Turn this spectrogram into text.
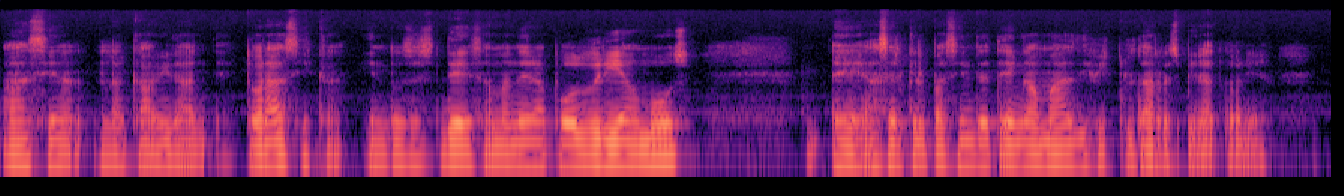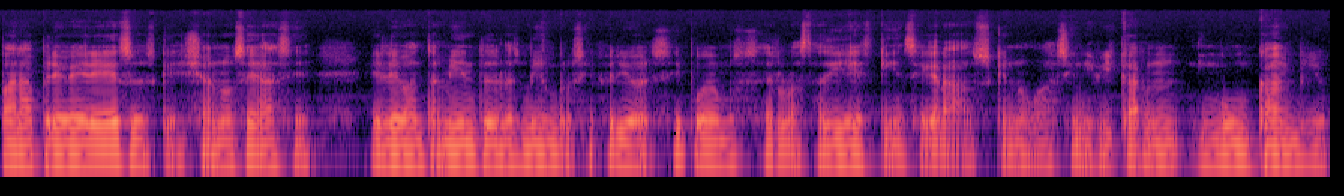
hacia la cavidad torácica y entonces de esa manera podríamos eh, hacer que el paciente tenga más dificultad respiratoria. Para prever eso es que ya no se hace el levantamiento de los miembros inferiores y podemos hacerlo hasta 10-15 grados que no va a significar ningún cambio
